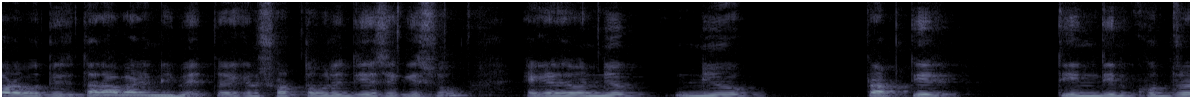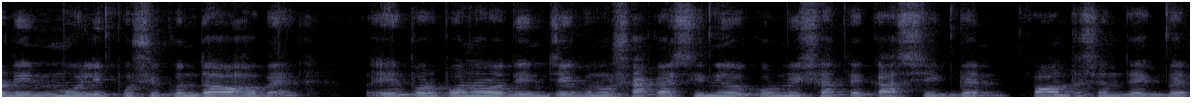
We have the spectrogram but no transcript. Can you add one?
পরবর্তীতে তারা আবার নিবে। তো এখানে শর্তাবলী দিয়েছে কিছু। এখানে যেমন নিয়োগ নিয়োগ প্রাপ্তির তিন দিন, ক্ষুদ্র ঋণ, মৌলিক প্রশিক্ষণ দেওয়া হবে। এরপর পনেরো দিন যে কোনো শাখায় সিনিয়র কর্মীর সাথে কাজ শিখবেন, ফাউন্ডেশন দেখবেন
